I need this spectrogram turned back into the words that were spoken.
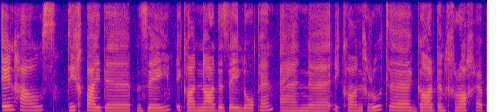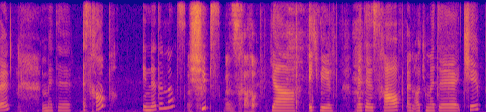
Een huis dicht bij de zee. Ik kan naar de zee lopen en eh, ik kan een grote garden graag hebben met een schap in Nederland. Chips. Met een schaap. Ja, ik wil. Met een schaap en ook met een chip.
